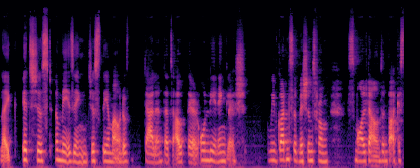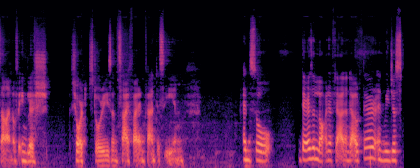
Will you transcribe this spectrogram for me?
Like it's just amazing just the amount of talent that's out there only in english. We've gotten submissions from small towns in pakistan of english short stories and sci-fi and fantasy and and so there's a lot of talent out there and we just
